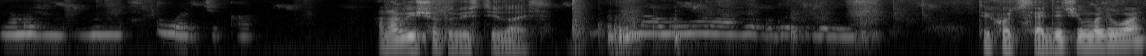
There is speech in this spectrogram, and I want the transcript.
Я можу стульчика. А навіщо тобі стілець? На мені може будуть блин. Ти хоч сидячи малювати?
